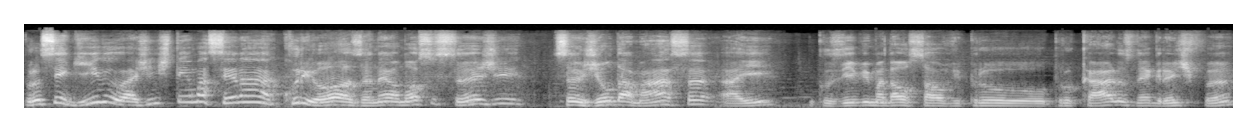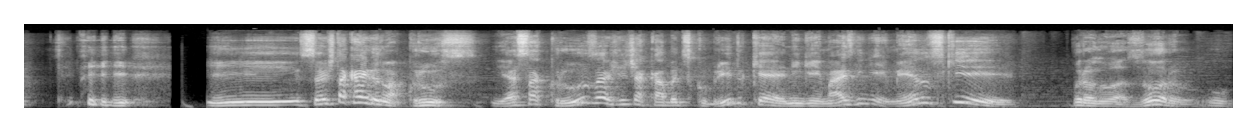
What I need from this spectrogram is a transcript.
prosseguindo, a gente tem uma cena curiosa, né? O nosso Sanji, Sanjão da Massa, aí Inclusive, mandar um salve pro, pro Carlos, né? Grande fã. e o Sanji tá carregando uma cruz. E essa cruz a gente acaba descobrindo que é ninguém mais, ninguém menos que Kuronoa Zoro, o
